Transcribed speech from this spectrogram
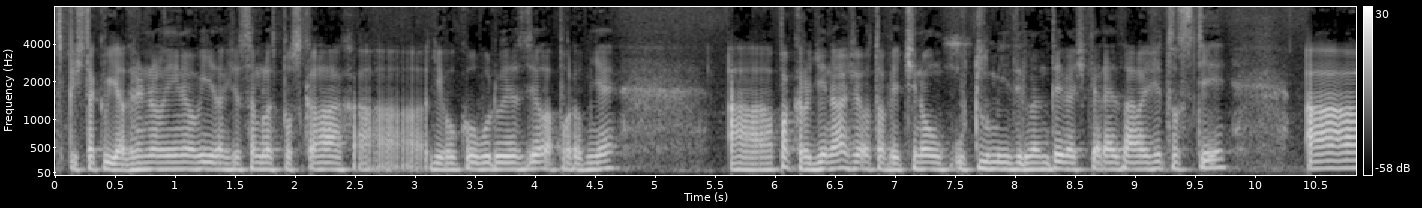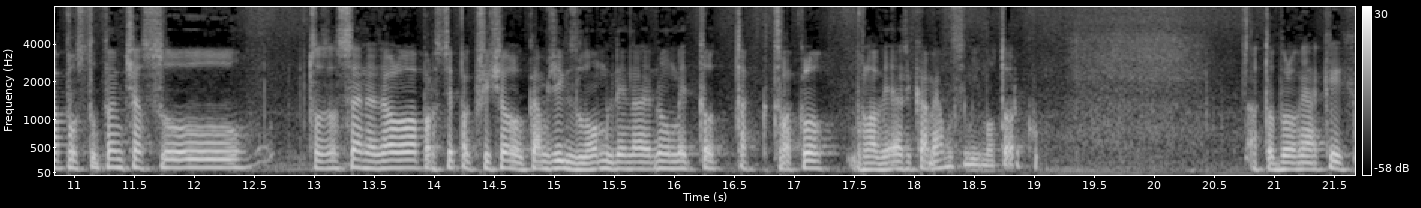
spíš takový adrenalinový, takže jsem les po skalách a divokou vodu jezdil a podobně. A pak rodina, že jo, ta většinou utlumí tyhle ty veškeré záležitosti. A postupem času to zase nedalo a prostě pak přišel okamžik zlom, kdy najednou mi to tak cvaklo v hlavě a říkám, já musím mít motorku. A to bylo nějakých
